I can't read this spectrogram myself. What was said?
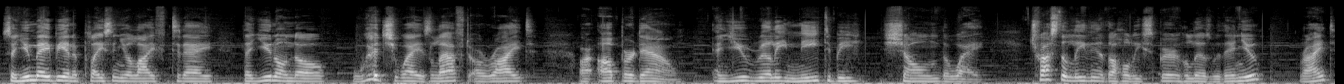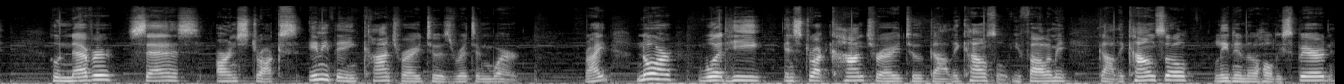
So you may be in a place in your life today that you don't know which way is left or right or up or down, and you really need to be shown the way. Trust the leading of the Holy Spirit who lives within you, right? Who never says or instructs anything contrary to his written word right? Nor would he instruct contrary to godly counsel. You follow me? Godly counsel, leading to the Holy Spirit,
